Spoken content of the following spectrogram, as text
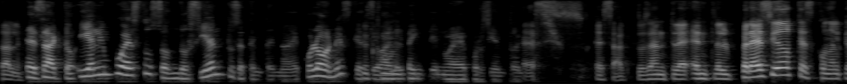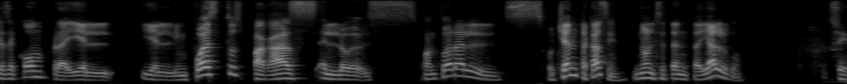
dale. Exacto. Y el impuesto son 279 colones, que Es equivale como- al 29% del precio. Es- exacto. O sea, entre, entre el precio que es con el que se compra y el, y el impuesto, pagas el, los- ¿cuánto era? El 80 casi, no, el 70 y algo. Sí.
